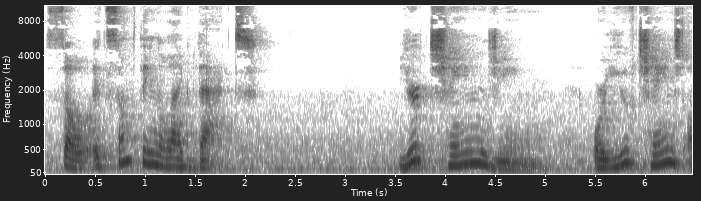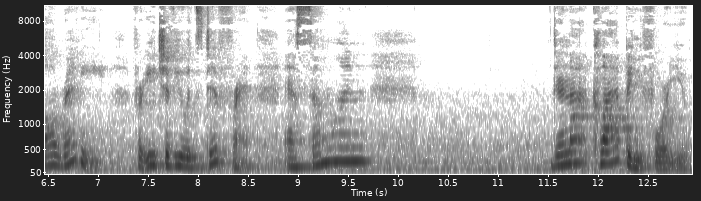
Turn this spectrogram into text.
So it's something like that. You're changing or you've changed already. For each of you, it's different. And someone, they're not clapping for you,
